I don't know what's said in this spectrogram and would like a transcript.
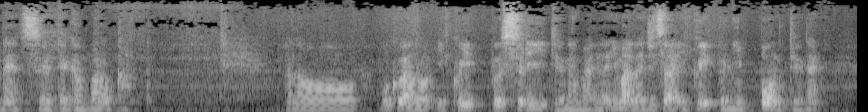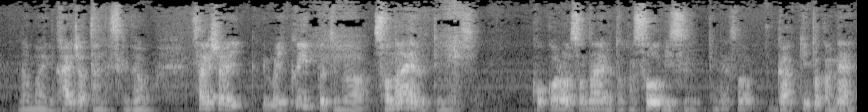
ね据えて頑張ろうか。あの僕はあの equip 3という名前で、ね、今ね実は equip 日本っていうね名前に変えちゃったんですけど最初は equip っていうのは備えるっていう意味です心を備えるとか装備するってねその楽器とかね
